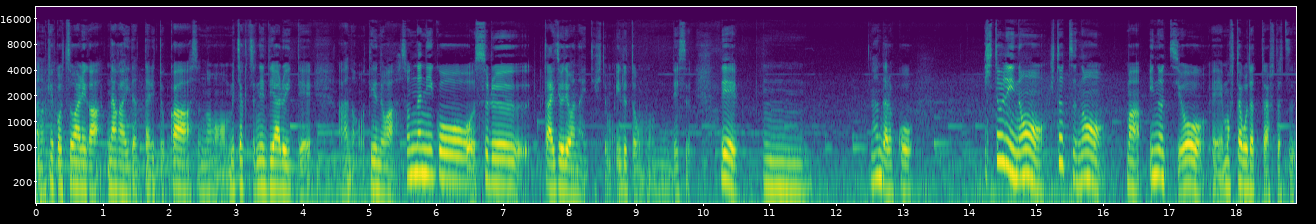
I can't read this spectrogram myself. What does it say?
あの結構つわりが長いだったりとかそのめちゃくちゃね出歩いてあのっていうのはそんなにこうする体調ではないっていう人もいると思うんです。でうんなんだろうこう一人の一つの、まあ、命を、えーまあ、双子だったら2つ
